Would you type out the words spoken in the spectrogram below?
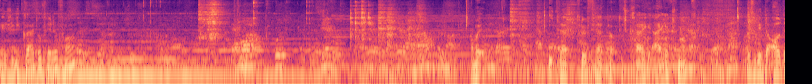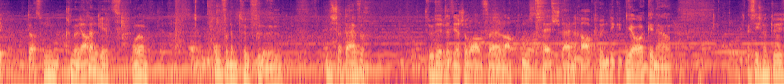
er ist eingelegt auf jeden Fall. Aber eingelegter Trüffel hat praktisch keinen Eigengeschmack. Also wie der alte, das wir geschmeckt Ja. haben jetzt, oder? kommt von dem Trüffelöl. Das ist halt einfach Du hast das ja schon als äh, Lackmustest eigentlich angekündigt. Ja, genau. Es ist natürlich.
